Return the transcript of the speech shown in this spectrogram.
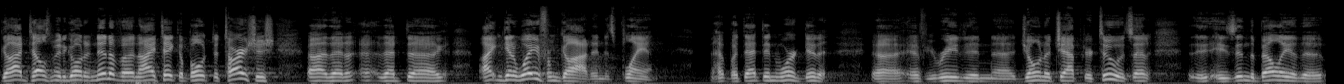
God tells me to go to Nineveh, and I take a boat to Tarshish, uh, that, uh, that uh, I can get away from God and His plan. But that didn't work, did it? Uh, if you read in uh, Jonah chapter 2, it said he's in the belly of the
